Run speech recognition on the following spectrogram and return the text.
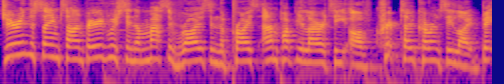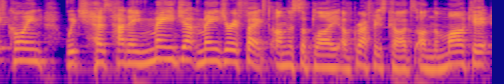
During the same time period, we've seen a massive rise in the price and popularity of cryptocurrency like Bitcoin, which has had a major, major effect on the supply of graphics cards on the market,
